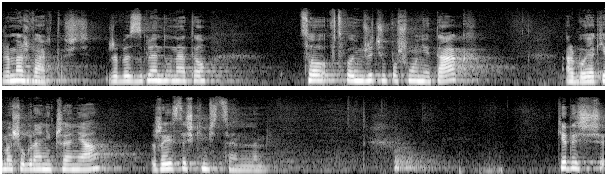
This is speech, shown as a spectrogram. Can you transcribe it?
Że masz wartość. Że bez względu na to, co w twoim życiu poszło nie tak, albo jakie masz ograniczenia, że jesteś kimś cennym. Kiedyś e,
